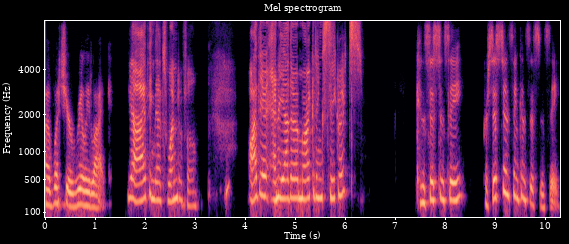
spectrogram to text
of what you're really like. Yeah, I think that's wonderful. Are there any other marketing secrets? Consistency, persistence, and consistency,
